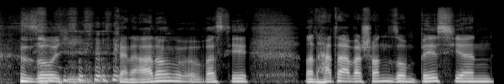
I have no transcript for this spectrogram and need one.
so, ich, keine Ahnung, was die, und hatte aber schon so ein bisschen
